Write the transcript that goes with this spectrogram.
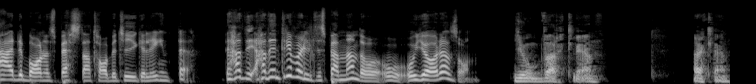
är det barnets bästa att ha betyg eller inte? Det hade, hade inte det varit lite spännande att, att, att göra en sån? Jo, verkligen. Verkligen.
